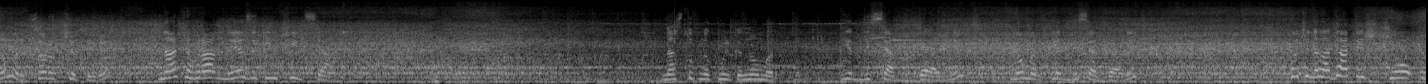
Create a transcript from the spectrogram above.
Номер 44. Наша гра не закінчиться. Наступна кулька номер 59. Номер 59. Хочу нагадати, що у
